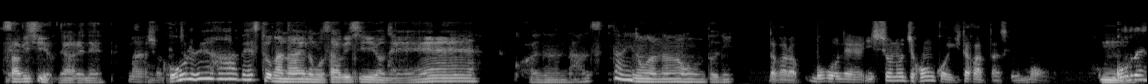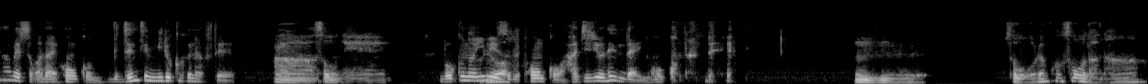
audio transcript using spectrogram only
寂しいよね、あれね。ゴールデンハーベストがないのも寂しいよね。これな、なんつったらいいのかな、本当に。だから僕ね、一生のうち香港行きたかったんですけども、うん、ゴールデンハーベストがない香港、全然魅力がなくて。ああ、そうね。僕のイメージする香港は80年代の香港なんで。うんうんうん。そう、俺もそうだな。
